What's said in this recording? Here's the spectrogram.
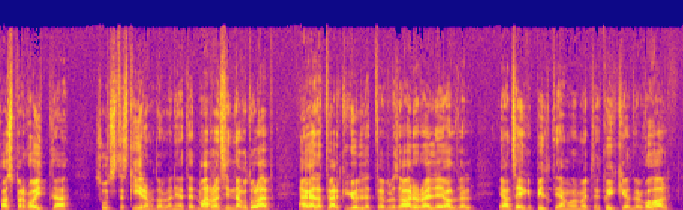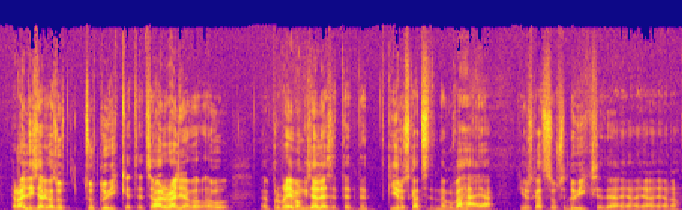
Kaspar Koitla suutsid tast kiiremad olla, nii et, et ma arvan, et siin nagu tuleb ägedat värki küll, et võib-olla see Harju ralli ei olnud veel, ei andnud selget pilti ja ma ütlen, et kõik ei olnud veel kohal ralli ise oli ka suht, suht lühike, et, et see Harju ralli nagu, nagu probleem ongi selles, et, et need kiiruskatsed on nagu vähe ja kiiruskatsed suhteliselt lühikesed ja, ja, ja, ja noh,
